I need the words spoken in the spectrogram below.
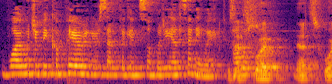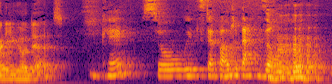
Why would you be comparing yourself against somebody else anyway? 'Cause How that's what that's what ego does. Okay, so we'll step out of that zone.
